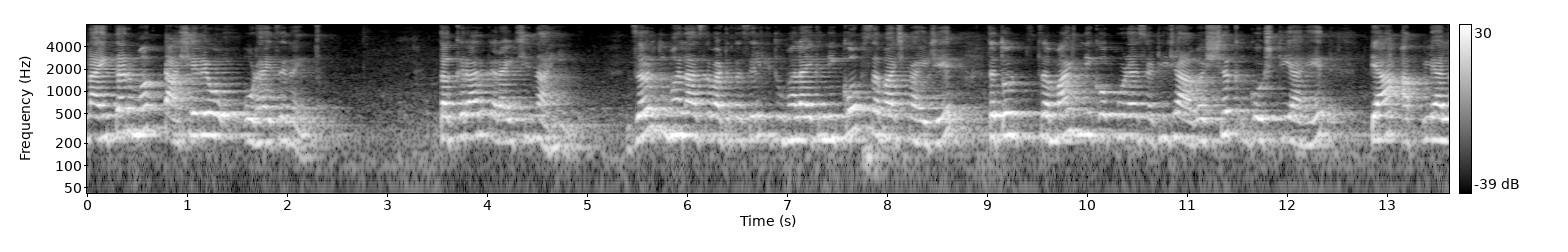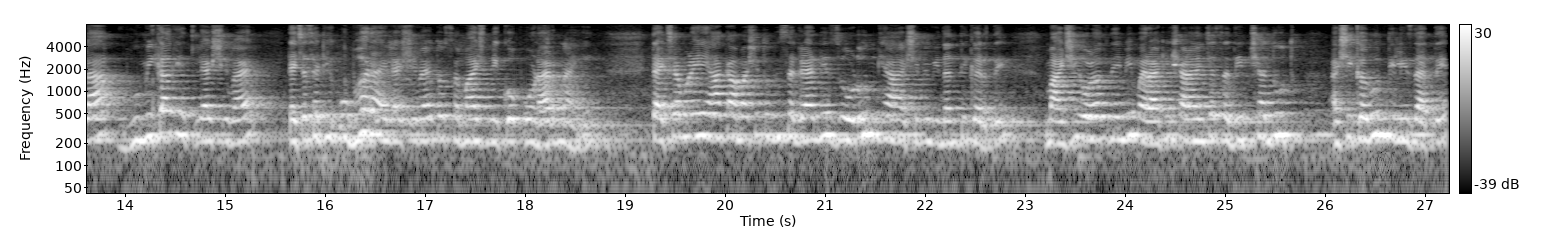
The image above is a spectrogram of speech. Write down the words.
नाहीतर मग ताशेरे ओढायचे नाहीत तक्रार करायची नाही. जर तुम्हाला असं वाटत असेल की तुम्हाला एक निकोप समाज पाहिजे तर तो समाज निकोप होण्यासाठी ज्या आवश्यक गोष्टी आहेत त्या आपल्याला भूमिका घेतल्याशिवाय त्याच्यासाठी उभं राहिल्याशिवाय तो समाज निकोप होणार नाही. त्याच्यामुळे ह्या कामाशी तुम्ही सगळ्यांनी जोडून घ्या अशी मी विनंती करते. माझी ओळख नेहमी मराठी शाळांच्या सदिच्छा दूत अशी करून दिली जाते.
